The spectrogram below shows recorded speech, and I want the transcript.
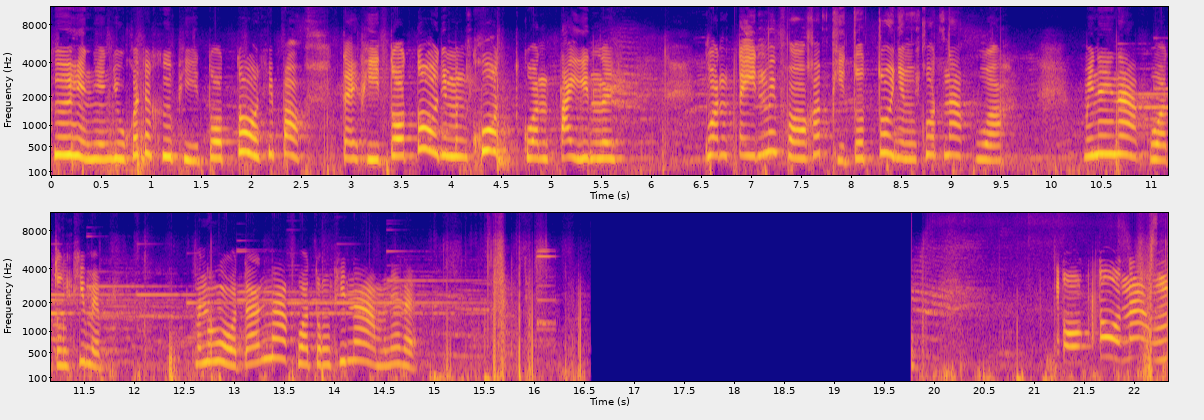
คือเห็นเห็นอยู่ก็จะคือผีโตโต้ใช่ป่าแต่ผีโตโต้นี่มันโคตรกวนตีนเลย กวนตีนไม่พอครับ ผีโตโต้ยังโคตรน่ากลัว ไม่ได้น่ากลัวตรงที่แบบ มันโหดแต่น่ากลัวตรงที่หน้ามันนี่แหละโตโต้หน้างู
